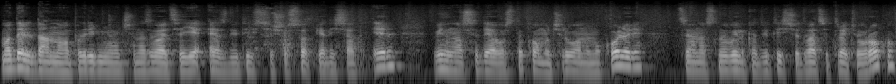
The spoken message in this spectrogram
Модель даного подрібнювача називається ES 2650L. Він у нас іде в такому червоному кольорі. Це у нас новинка 2023 року.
